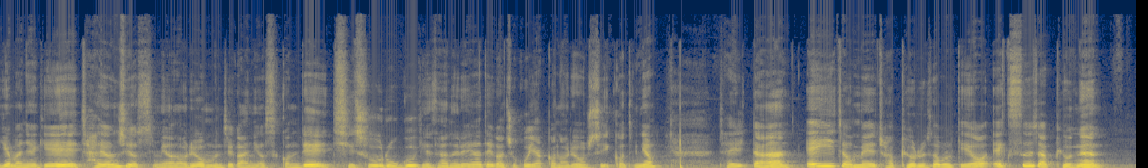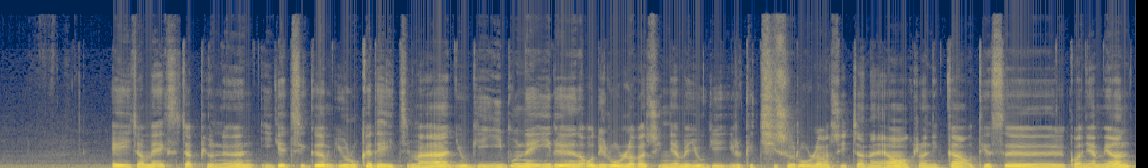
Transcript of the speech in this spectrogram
이게 만약에 자연수였으면 어려운 문제가 아니었을 건데 지수 로그 계산을 해야 돼 가지고 약간 어려울 수 있거든요. 자, 일단 A점의 좌표를 써 볼게요. X좌표는 A점의 X좌표는 이게 지금 이렇게 돼 있지만 여기 2분의 1은 어디로 올라갈 수 있냐면 여기 이렇게 지수로 올라갈 수 있잖아요. 그러니까 어떻게 쓸 거냐면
